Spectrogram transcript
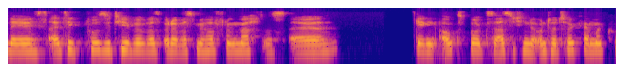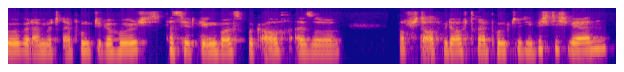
Nee, das einzig Positive, was oder was mir Hoffnung macht, ist, äh, gegen Augsburg saß ich in der Untertürkheimer Kurve, dann mit drei Punkte geholt. Das passiert gegen Wolfsburg auch. Also hoffe ich da auch wieder auf drei Punkte, die wichtig werden.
